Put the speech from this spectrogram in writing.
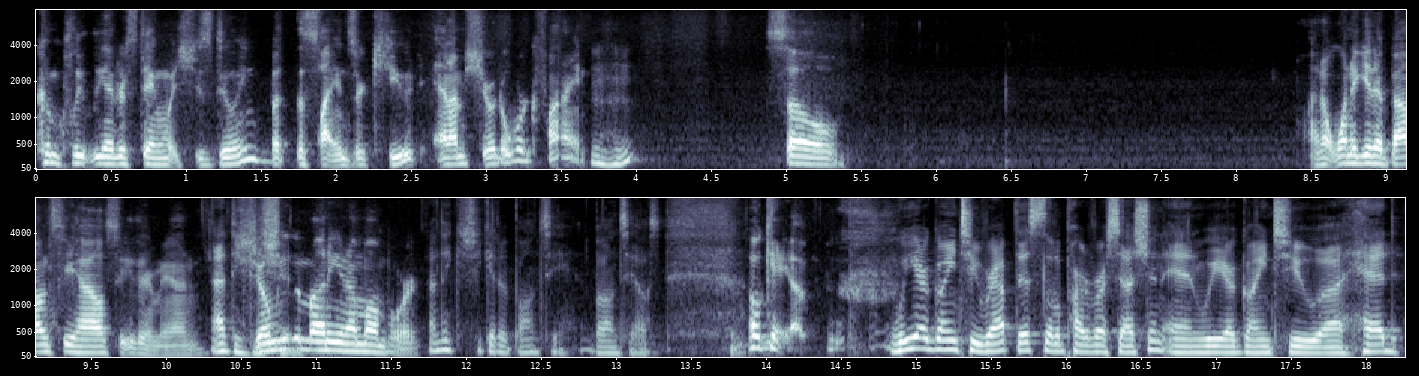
completely understand what she's doing, but the signs are cute and I'm sure it'll work fine. hmm So I don't want to get a bouncy house either, man. I think show me the money and I'm on board. I think you should get a bouncy, bouncy house. Okay, we are going to wrap this little part of our session, and we are going to uh, head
